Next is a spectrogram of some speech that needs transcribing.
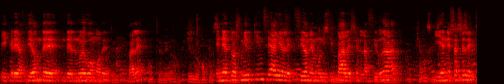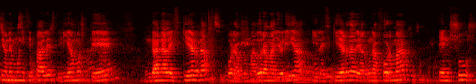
y creación del nuevo modelo. ¿vale? En el 2015 hay elecciones municipales en la ciudad y en esas elecciones municipales diríamos que gana la izquierda por abrumadora mayoría y la izquierda de alguna forma en sus,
